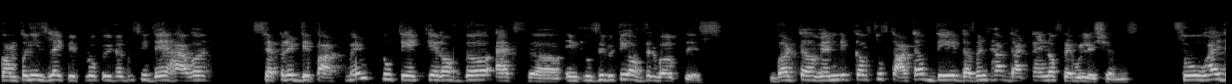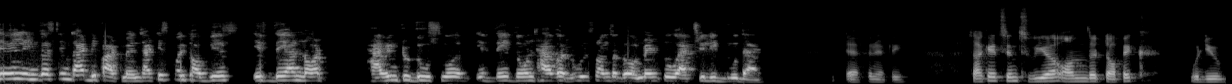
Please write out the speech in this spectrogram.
companies like Wipro PwC, they have a separate department to take care of the uh, inclusivity of their workplace. But uh, when it comes to startup, they doesn't have that kind of regulations. So why they will invest in that department? That is quite obvious if they are not having to do so, if they don't have a rule from the government to actually do that. Definitely. Saaket, since we are on the topic, would you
